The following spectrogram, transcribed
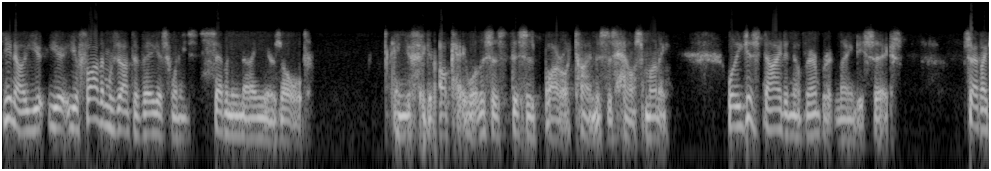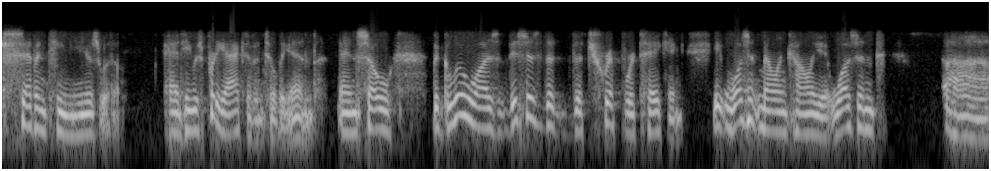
you know, you, you, your father moves out to Vegas when he's 79 years old, and you figure, okay, well, this is this is borrowed time. This is house money. Well, he just died in November at 96. So I had like 17 years with him. And he was pretty active until the end. And so the glue was this is the, the trip we're taking. It wasn't melancholy. It wasn't uh,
